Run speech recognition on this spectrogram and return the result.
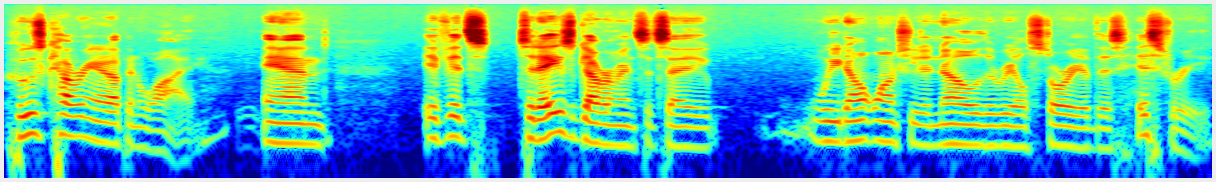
who's covering it up and why. And if it's today's governments that say we don't want you to know the real story of this history,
